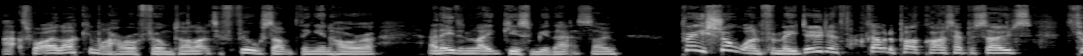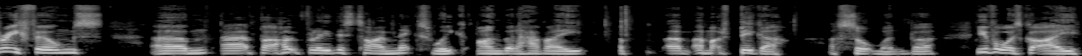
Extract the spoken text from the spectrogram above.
that's what I like in my horror films. I like to feel something in horror and Eden Lake gives me that. So pretty short one for me, dude. A couple of podcast episodes, three films. Um, uh, but hopefully this time next week, I'm going to have a, a, a much bigger assortment. But you've always got a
